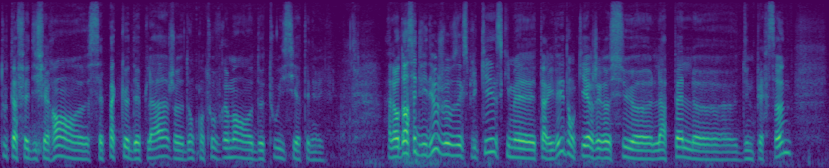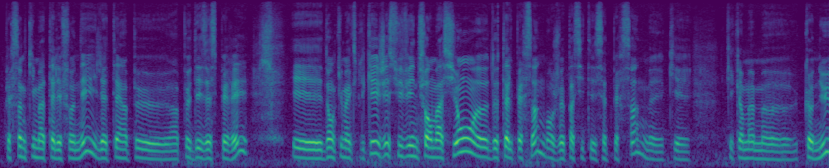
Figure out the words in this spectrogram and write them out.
tout à fait différents, c'est pas que des plages donc on trouve vraiment de tout ici à Tenerife. Alors dans cette vidéo je vais vous expliquer ce qui m'est arrivé. Donc hier j'ai reçu euh, l'appel euh, d'une personne, une personne qui m'a téléphoné, il était un peu, un peu désespéré. Et donc il m'a expliqué j'ai suivi une formation euh, de telle personne, bon je ne vais pas citer cette personne mais qui est, qui est quand même connue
